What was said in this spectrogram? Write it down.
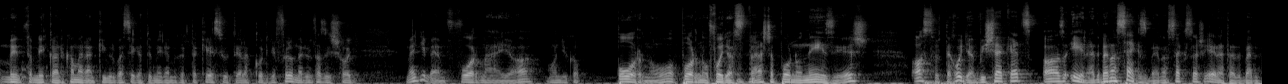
mint amikor a kamerán kívül beszélgetünk, még amikor te készültél, akkor ugye fölmerült az is, hogy mennyiben formálja mondjuk a pornó, a pornó fogyasztás, a pornó nézés, azt, hogy te hogyan viselkedsz az életben, a szexben, a szexuális életedben.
